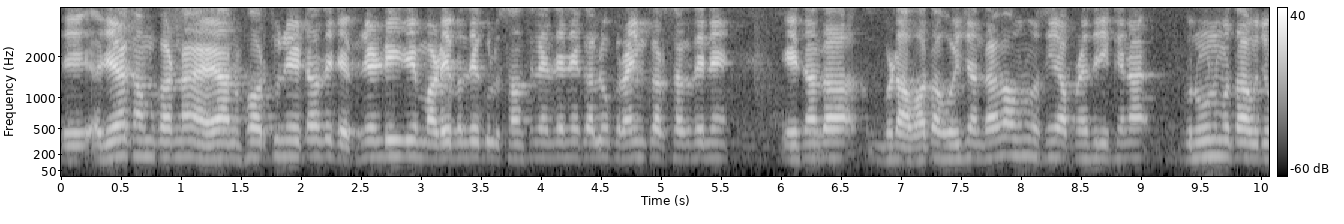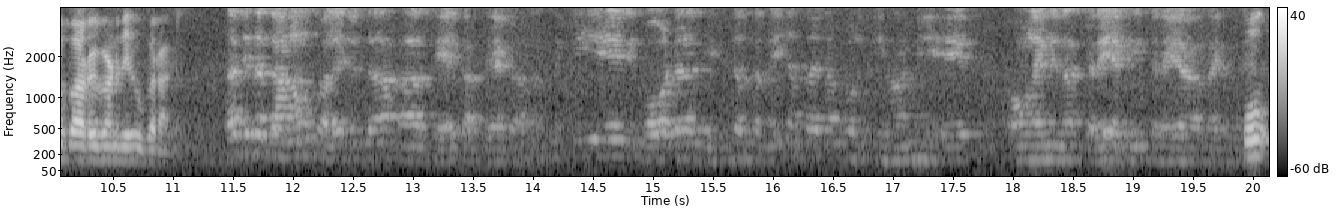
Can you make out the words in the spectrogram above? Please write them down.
ਤੇ ਅਜਿਹਾ ਕੰਮ ਕਰਨਾ ਹੈ ਅਨਫੋਰਚੂਨੇਟ ਆ, ਤੇ ਡੈਫੀਨਿਟਲੀ ਜੇ ਮਾੜੇ ਬੰਦੇ ਕੋਲ ਲਾਇਸੈਂਸ ਲੈਂਦੇ ਨੇ ਕੱਲ ਨੂੰ ਕ੍ਰਾਈਮ ਕਰ ਸਕਦੇ ਨੇ ਇਦਾਂ ਦਾ ਵਧਾਵਾ ਤਾਂ ਹੋ ਹੀ ਜਾਂਦਾਗਾ ਉਹਨੂੰ ਅਸੀਂ ਆਪਣੇ ਤਰੀਕੇ ਨਾਲ ਕਾਨੂੰਨ ਮੁਤਾਬਕ ਜੋ ਕਾਰਵਾਈ ਬਣਦੀ ਉਹ ਕਰਾਂਗੇ। ਸਰ ਜਿੱਦਾਂ ਗਾਣਾ ਉਸ ਵਾਲੇ ਜਿੱਦਾਂ ਸੇਲ ਕਰਦੇ ਆ ਗਾਣਾ ਤੇ ਕੀ ਇਹ ਰਿਕਾਰਡ ਕਿਸੇ ਦਫ਼ਤਰ ਨਹੀਂ ਜਾਂਦਾ ਇਹਦਾ ਕੋਲ ਕਿ ਹਾਂ ਕਿ ਇਹ ਆਨਲਾਈਨ ਇਹਨਾਂ ਚੜੇ ਆ ਕਿ ਨਹੀਂ ਚੜੇ ਆ ਉਹ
